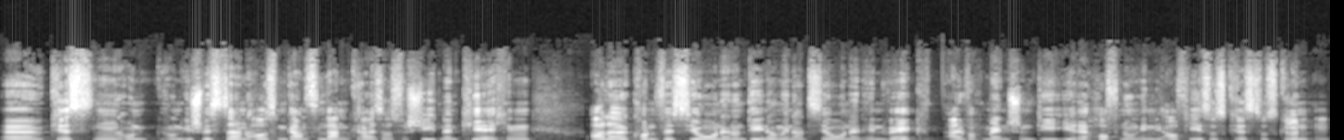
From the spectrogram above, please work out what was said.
äh, Christen und, und Geschwistern aus dem ganzen Landkreis, aus verschiedenen Kirchen, aller Konfessionen und Denominationen hinweg, einfach Menschen, die ihre Hoffnung in, auf Jesus Christus gründen.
